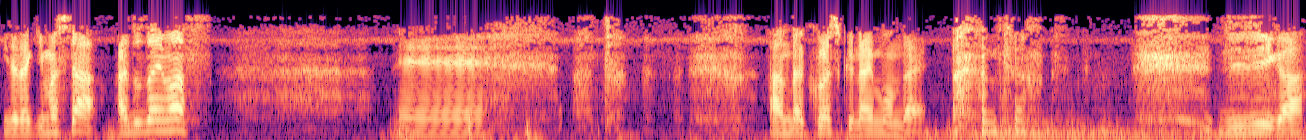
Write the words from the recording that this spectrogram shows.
いただきました。ありがとうございます。えー、アンダー詳しくない問題。ジジイが、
